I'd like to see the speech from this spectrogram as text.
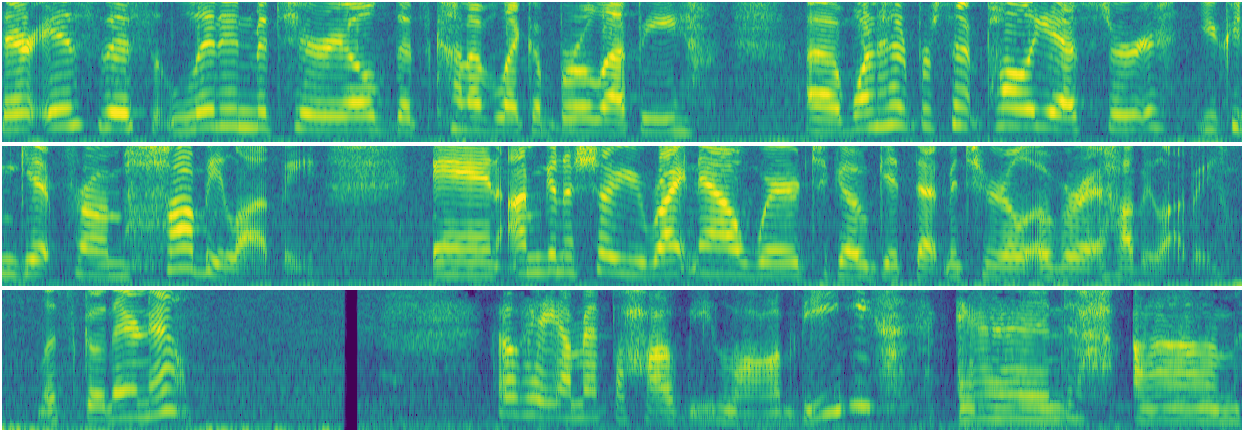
there is this linen material that's kind of like a burlappy, 100% uh, polyester you can get from Hobby Lobby. And I'm going to show you right now where to go get that material over at Hobby Lobby. Let's go there now. Okay, I'm at the Hobby Lobby and um,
